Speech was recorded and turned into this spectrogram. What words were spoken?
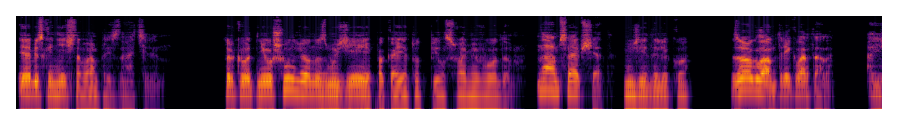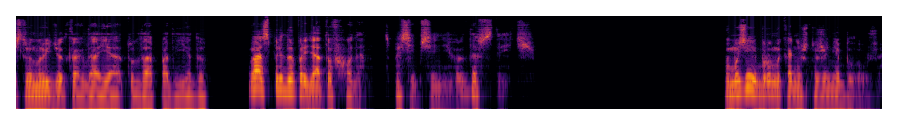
Я бесконечно вам признателен. Только вот не ушел ли он из музея, пока я тут пил с вами воду? Нам сообщат. Музей далеко? За углом, три квартала. А если он уйдет, когда я туда подъеду? — Вас предупредят у входа. — Спасибо, сеньор. До встречи. В музее Бруно, конечно же, не было уже.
